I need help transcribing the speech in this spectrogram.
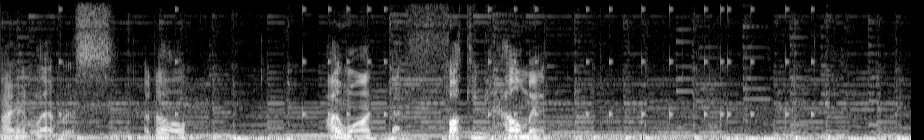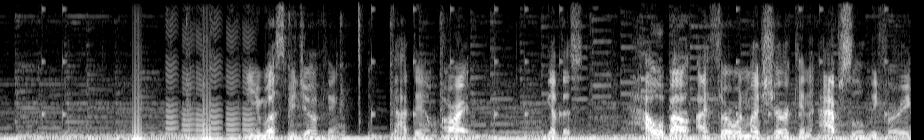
Iron Labrys. A doll. I want that fucking helmet. You must be joking. Goddamn. Alright. Get this. How about I throw in my shuriken absolutely free?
